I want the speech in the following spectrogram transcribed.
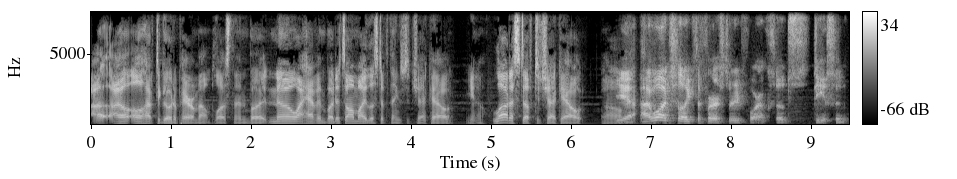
I, I'll I'll have to go to Paramount Plus then. But no, I haven't. But it's on my list of things to check out. You know, a lot of stuff to check out. Um, yeah, I watched like the first three, four episodes. Decent.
